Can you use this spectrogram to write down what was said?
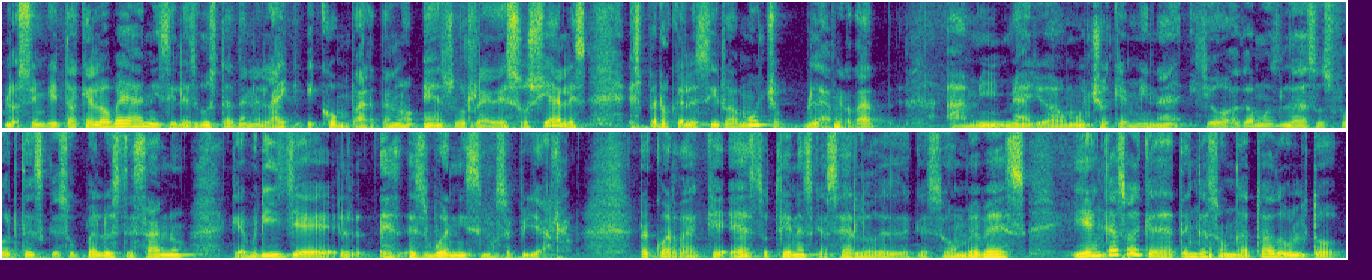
los invito a que lo vean y si les gusta, denle like y compártanlo en sus redes sociales. Espero que les sirva mucho. La verdad, a mí me ha ayudado mucho que Mina y yo hagamos lazos fuertes, que su pelo esté sano, que brille. Es, es buenísimo cepillarlo. Recuerda que esto tienes que hacerlo desde que son bebés y en caso de que ya tengas un gato adulto,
